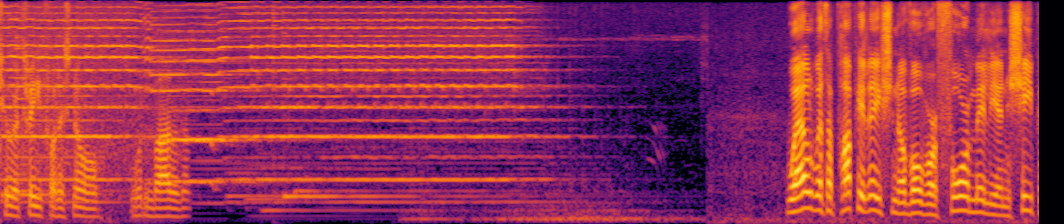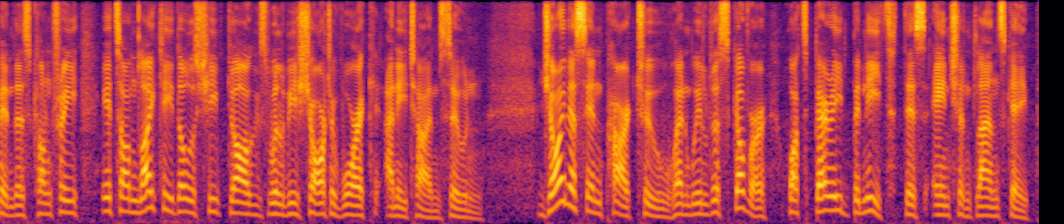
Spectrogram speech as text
two or three foot of snow. Wouldn't bother them Well, with a population of over 4 million sheep in this country, it's unlikely those sheepdogs will be short of work anytime soon. Join us in part two when we'll discover what's buried beneath this ancient landscape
